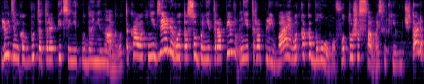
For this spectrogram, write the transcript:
людям как будто торопиться никуда не надо. Вот такая вот неделя, вот особо не, торопив, не торопливая, вот как Обломов. Вот то же самое, если книгу читали.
